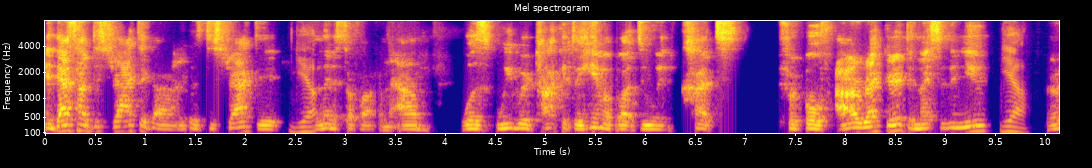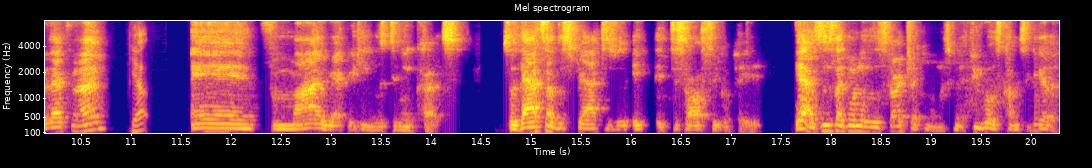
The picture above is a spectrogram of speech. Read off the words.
and that's how distracted I because distracted, Yeah. and then stuff off on the album was we were talking to him about doing cuts for both our record, The Nicer Than You. Yeah. Remember that time? Yep. And for my record, he was doing cuts. So that's how distracted was. It, it just all syncopated. Yeah, it's just like one of those Star Trek moments, man. Three worlds come together.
